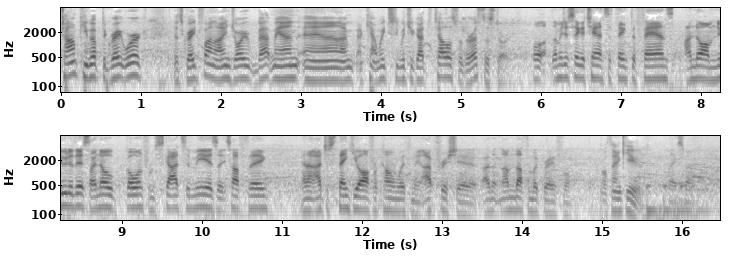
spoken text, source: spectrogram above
Tom, keep up the great work. It's great fun. I enjoy Batman, and I'm, I can't wait to see what you got to tell us with the rest of the story. Well, let me just take a chance to thank the fans. I know I'm new to this. I know going from Scott to me is a tough thing. And I just thank you all for coming with me. I appreciate it. I- I'm nothing but grateful. Well, thank you. Thanks, man.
